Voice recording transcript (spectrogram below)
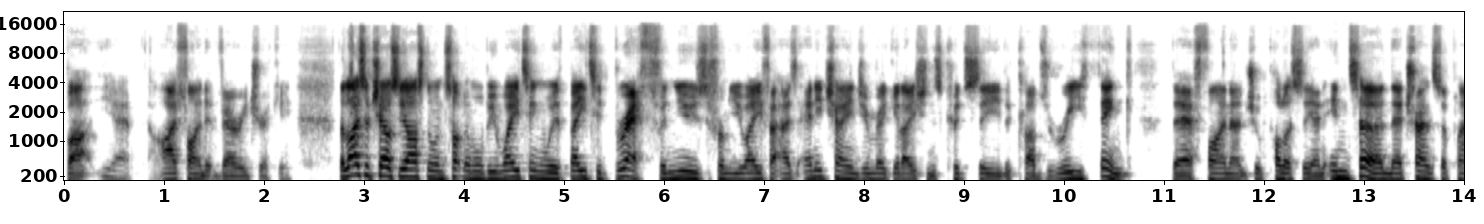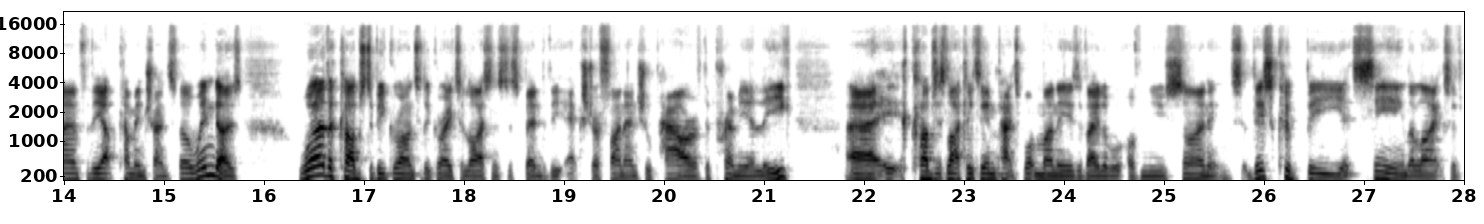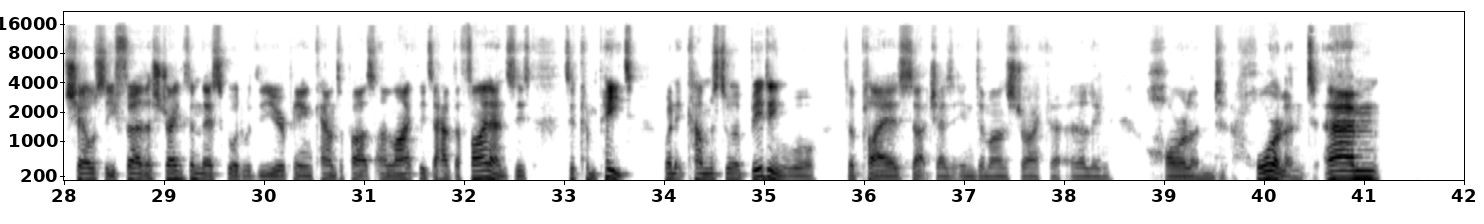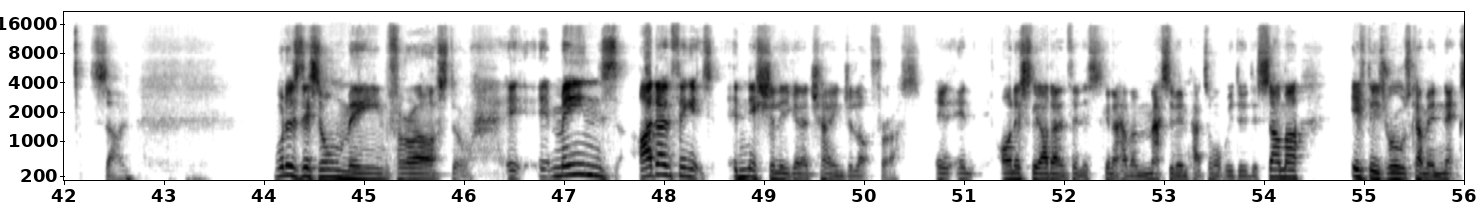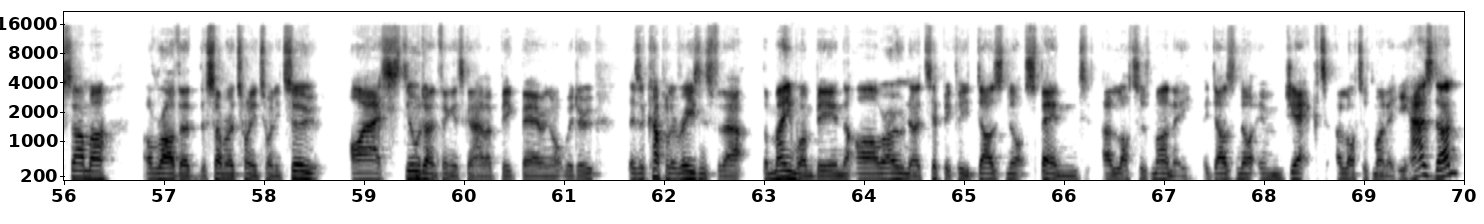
But yeah, I find it very tricky. The likes of Chelsea, Arsenal, and Tottenham will be waiting with bated breath for news from UEFA as any change in regulations could see the clubs rethink their financial policy and, in turn, their transfer plan for the upcoming transfer windows. Were the clubs to be granted a greater license to spend the extra financial power of the Premier League, uh, it, clubs it's likely to impact what money is available of new signings. This could be seeing the likes of Chelsea further strengthen their squad with the European counterparts, unlikely to have the finances to compete when it comes to a bidding war for players such as in-demand striker Erling Haaland. Haaland. Um, so what does this all mean for Arsenal? It, it means I don't think it's initially going to change a lot for us. In, in, honestly, I don't think this is going to have a massive impact on what we do this summer. If these rules come in next summer, or rather the summer of 2022, I still don't think it's going to have a big bearing on what we do. There's a couple of reasons for that. The main one being that our owner typically does not spend a lot of money. He does not inject a lot of money. He has done.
